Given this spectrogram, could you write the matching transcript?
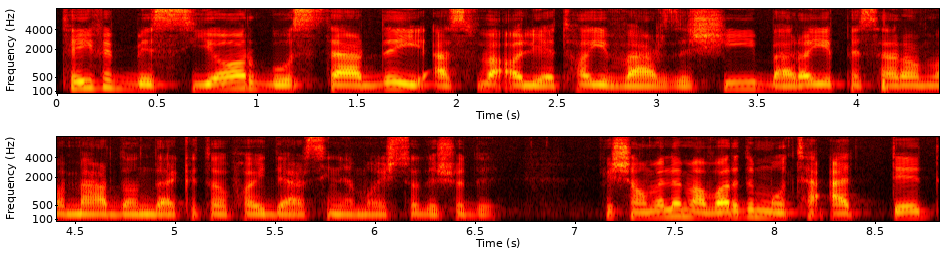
طیف بسیار گسترده ای از فعالیت های ورزشی برای پسران و مردان در کتاب های درسی نمایش داده شده که شامل موارد متعدد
